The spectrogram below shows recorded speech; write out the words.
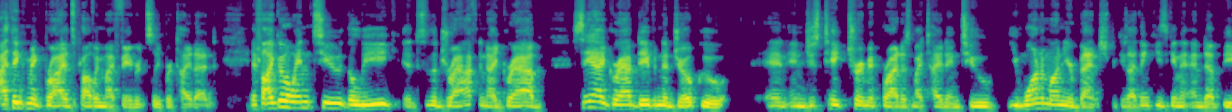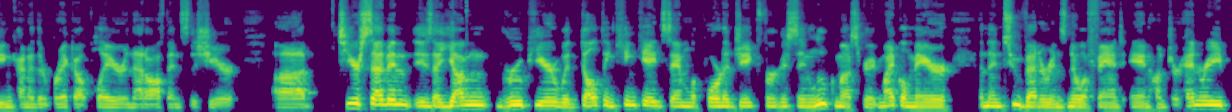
I think McBride's probably my favorite sleeper tight end. If I go into the league, into the draft, and I grab, say, I grab David Njoku and, and just take Trey McBride as my tight end too, you want him on your bench because I think he's going to end up being kind of their breakout player in that offense this year. Uh, tier seven is a young group here with Dalton Kincaid, Sam LaPorta, Jake Ferguson, Luke Musgrave, Michael Mayer, and then two veterans, Noah Fant and Hunter Henry,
